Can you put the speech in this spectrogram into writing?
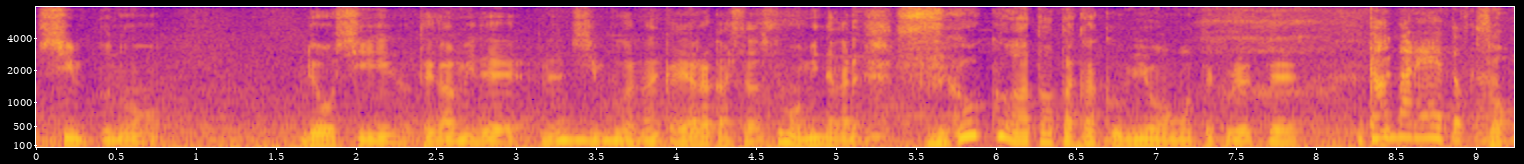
新婦の両親への手紙で、ね、新婦が何かやらかしたとしてもみんながねすごく温かく見守ってくれて。う頑張れとか。そ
